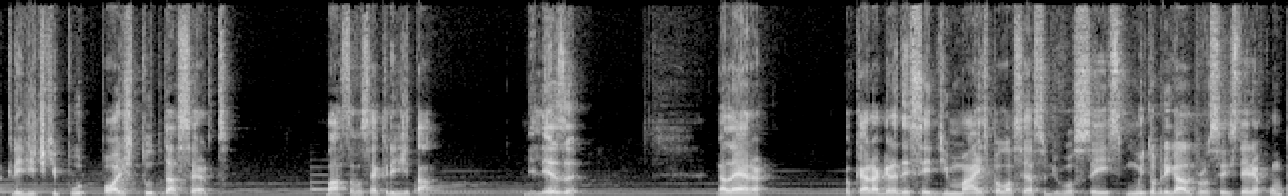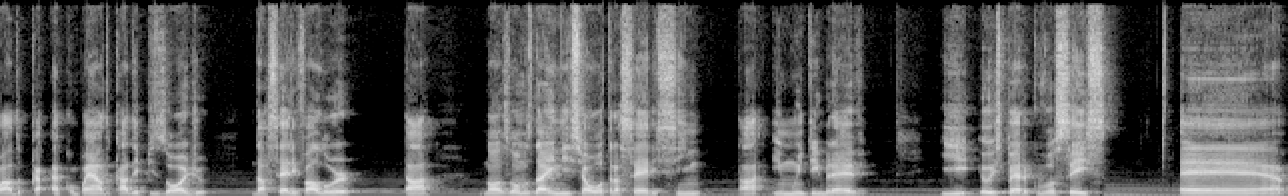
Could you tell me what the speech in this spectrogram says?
Acredite que pode tudo dar certo. Basta você acreditar. Beleza? Galera, eu quero agradecer demais pelo acesso de vocês. Muito obrigado por vocês terem acompanhado, acompanhado cada episódio da série Valor, tá? Nós vamos dar início a outra série, sim tá? E muito em breve. E eu espero que vocês é,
